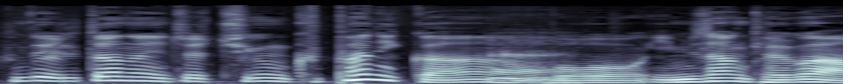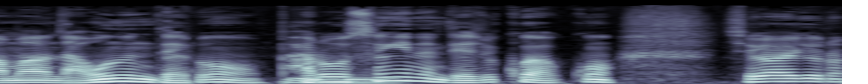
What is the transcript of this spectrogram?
근데 일단은 이제 지금 급하니까 네. 뭐 임상 결과 아마 나오는 대로 바로 음. 승인은 내줄 것 같고 제가 알기로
